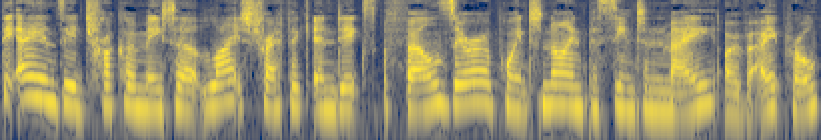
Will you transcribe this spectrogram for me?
The ANZ Truckometer Light Traffic Index fell 0.9% in May over April,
